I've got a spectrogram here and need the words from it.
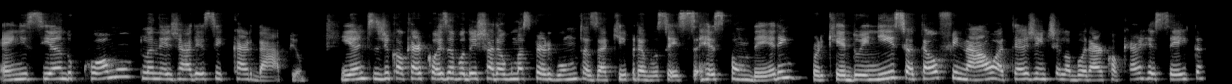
é iniciando como planejar esse cardápio. E antes de qualquer coisa, eu vou deixar algumas perguntas aqui para vocês responderem, porque do início até o final, até a gente elaborar qualquer receita,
